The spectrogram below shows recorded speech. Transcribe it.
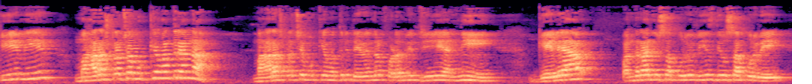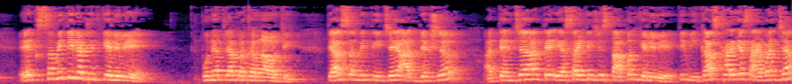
की मी महाराष्ट्राच्या मुख्यमंत्र्यांना. महाराष्ट्राचे मुख्यमंत्री देवेंद्र फडणवीस जी यांनी गेल्या पंधरा दिवसापूर्वी वीस दिवसापूर्वी एक समिती गठीत केलेली आहे पुण्यातल्या प्रकरणावरती. त्या समितीचे अध्यक्ष त्यांच्या ते एसआयटीची स्थापन केलेली आहे. ती विकास खारगे साहेबांच्या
